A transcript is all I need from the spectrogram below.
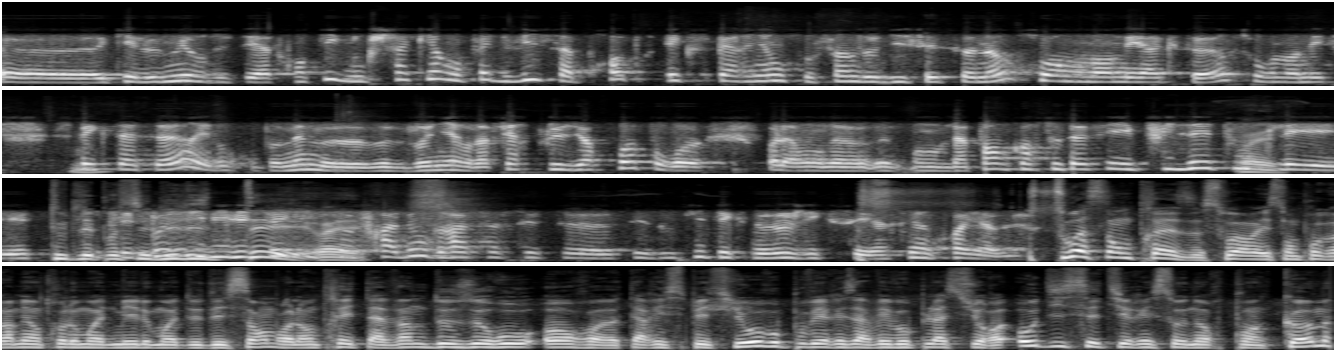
euh, qui est le mur du théâtre antique. Donc chacun en fait vit sa propre expérience au sein de l'Odyssée sonore. Soit on en est acteur, soit on en est spectateur, et donc on peut même venir la faire plusieurs fois pour voilà on n'a pas encore tout à fait épuisé toutes les toutes les possibilités ouais. grâce à euh, ces outils technologiques. C'est assez incroyable. 73 soirées sont programmées entre le mois de mai et le mois de décembre. L'entrée est à 22 euros hors euh, tarifs spéciaux. Vous pouvez réserver vos places sur odyssée-sonore.com.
